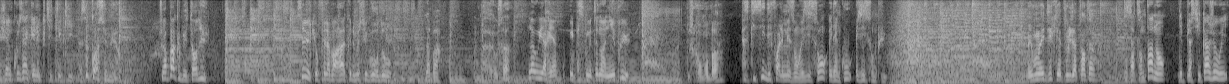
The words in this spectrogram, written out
J'ai un cousin qui a une petite équipe. C'est quoi ce mur? Tu vois pas comme il est tordu? C'est eux qui ont fait la baraque de Monsieur Gourdeau. Là-bas. Bah, où ça Là où il y a rien. Oui, parce que maintenant, il n'y est plus. Je comprends pas. Parce qu'ici, des fois, les maisons, elles y sont, et d'un coup, elles y sont plus. Mais vous m'avez dit qu'il n'y a plus d'attentat. Des attentats, non. Des plastiquages, oui.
